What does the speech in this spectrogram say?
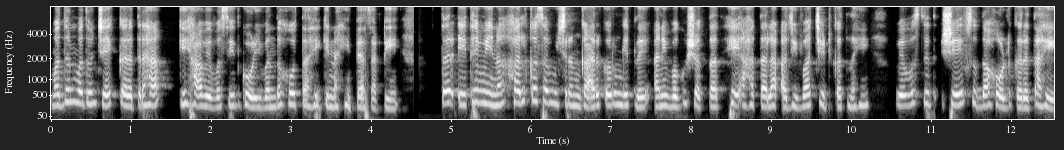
मधून मधून चेक करत राहा की हा व्यवस्थित गोळीबंद होत आहे की नाही त्यासाठी. तर येथे मी ना हलकसं मिश्रण गार करून घेतले आणि बघू शकतात हे हाताला अजिबात चिटकत नाही. व्यवस्थित शेफ सुद्धा होल्ड करत आहे.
